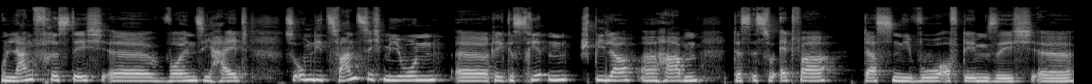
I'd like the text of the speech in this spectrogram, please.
Und langfristig äh, wollen sie halt so um die 20 Millionen äh, registrierten Spieler äh, haben. Das ist so etwa das Niveau, auf dem sich äh,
